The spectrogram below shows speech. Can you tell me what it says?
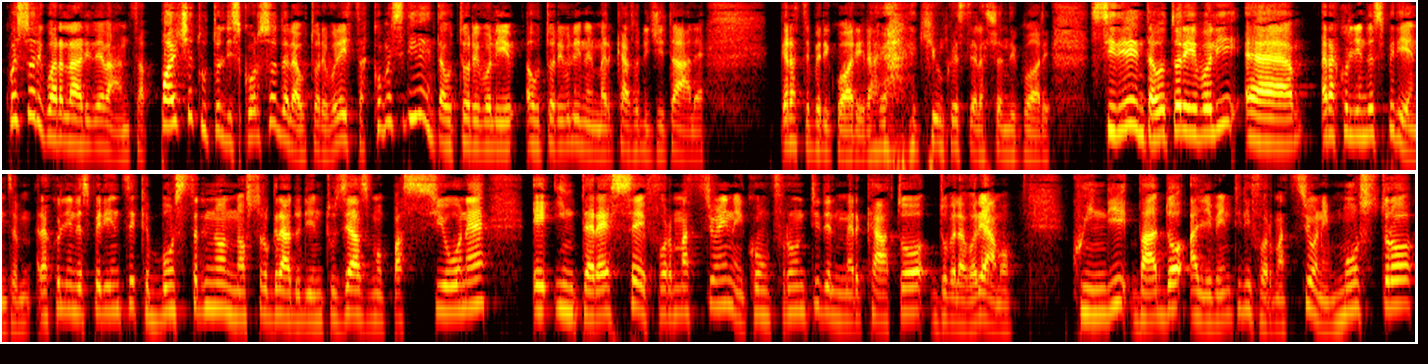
Questo riguarda la rilevanza. Poi c'è tutto il discorso dell'autorevolezza. Come si diventa autorevoli, autorevoli nel mercato digitale? Grazie per i cuori, raga, chiunque stia lasciando i cuori. Si diventa autorevoli eh, raccogliendo esperienze, raccogliendo esperienze che mostrino il nostro grado di entusiasmo, passione e interesse e formazione nei confronti del mercato dove lavoriamo. Quindi vado agli eventi di formazione, mostro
